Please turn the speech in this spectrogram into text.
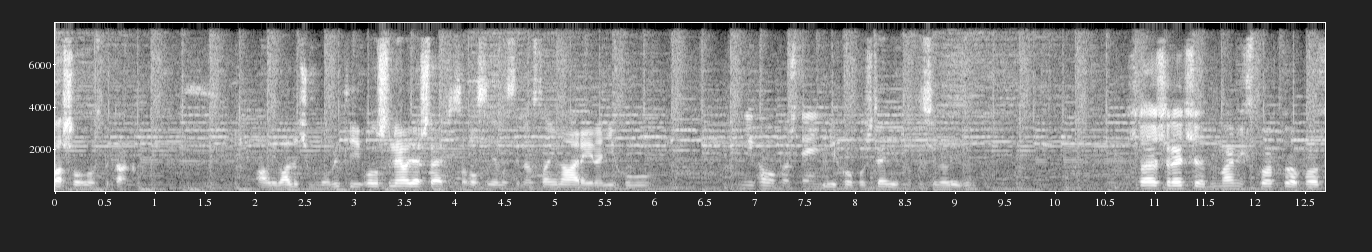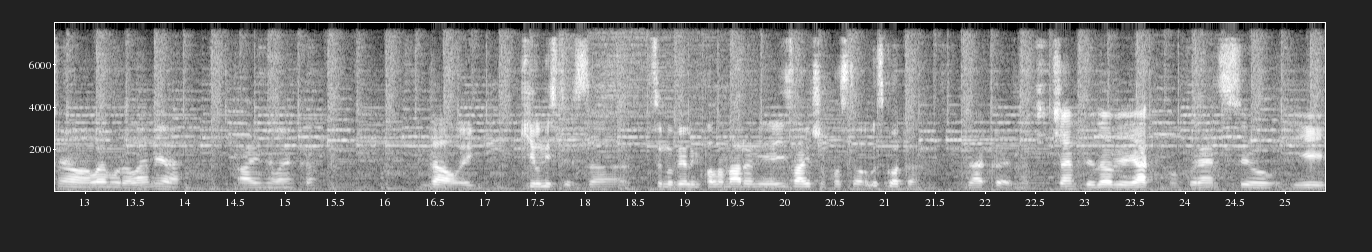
Baš ono spektakl. Ali valjda ćemo dobiti, ono što ne valja je što eto, sad oslanjamo se na staninare i na njihovu, Njihovo poštenje. njihovo poštenje i profesionalizam. Šta još reći od manjih sportova, poznajemo Lemura Lemija, a i Milenka. Da, ovaj Kilmister sa crno-belim palamarom je izvanično postao maskota. Dakle, znači Champ je dobio jaku konkurenciju i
